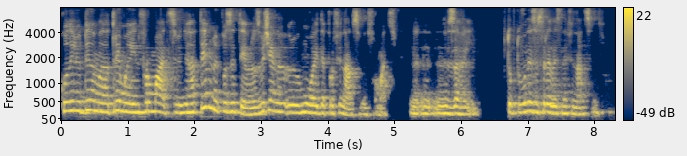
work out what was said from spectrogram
коли людина отримує інформацію негативну і позитивну. Звичайно, е, мова йде про фінансову інформацію, взагалі. Тобто вони зосередились на фінансовій інформації.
